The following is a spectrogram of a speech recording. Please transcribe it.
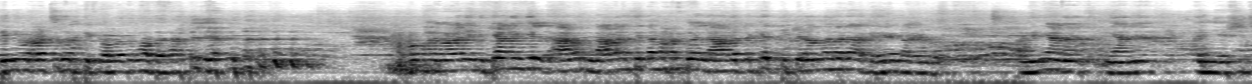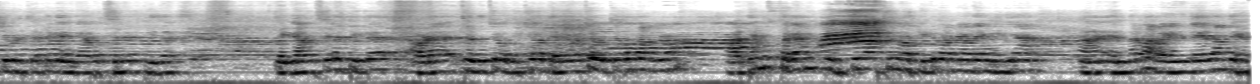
നീ ഇവിടെ വെച്ച് നിർത്തിക്കോളത് മുതലാവില്ല അപ്പൊ ഭഗവാൻ എനിക്കാണെങ്കിൽ ആ വൃന്ദാവനത്തിന്റെ മഹത്വം എല്ലാവരിലേക്ക് എത്തിക്കണം എന്നുള്ളൊരാഗ്രഹം ഉണ്ടായുള്ളൂ. അങ്ങനെയാണ് ഞാൻ അന്വേഷിച്ച് പിടിച്ചിട്ട് ഗംഗാ ബസ്സിലെത്തിയത് ഗംഗാ ബസ്സിലെത്തിയിട്ട് അവിടെ ചെന്ന് ചോദിച്ചു അദ്ദേഹം ചോദിച്ചപ്പോൾ പറഞ്ഞു ആദ്യം പുസ്തകം തിരിച്ചു നോക്കി നോക്കിയിട്ട് പറഞ്ഞു അത് എങ്ങനെയാ ആ, എന്താ പറയണ്ടേന്ന് അദ്ദേഹം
